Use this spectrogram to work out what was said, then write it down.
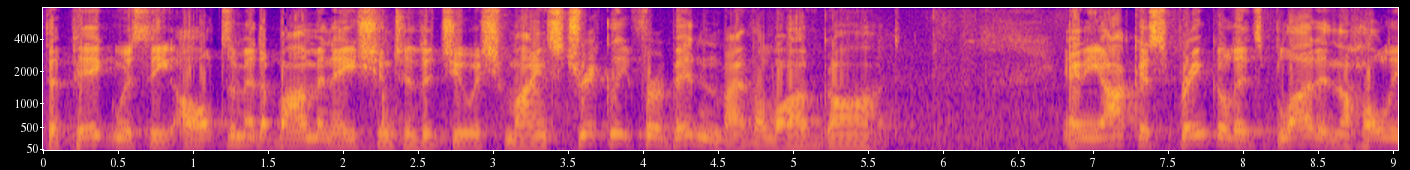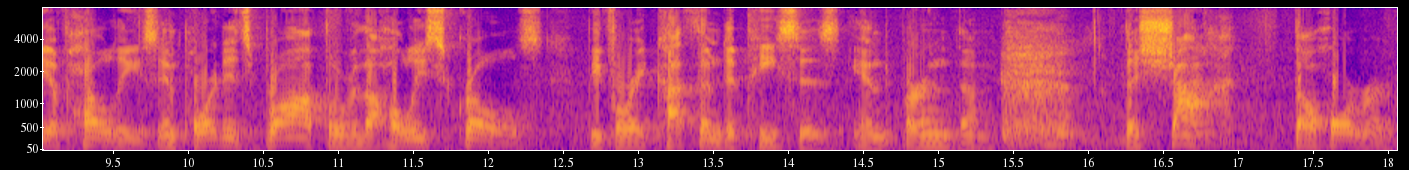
The pig was the ultimate abomination to the Jewish mind, strictly forbidden by the law of God. Antiochus sprinkled its blood in the Holy of Holies and poured its broth over the holy scrolls before he cut them to pieces and burned them. The Shach, the horror.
